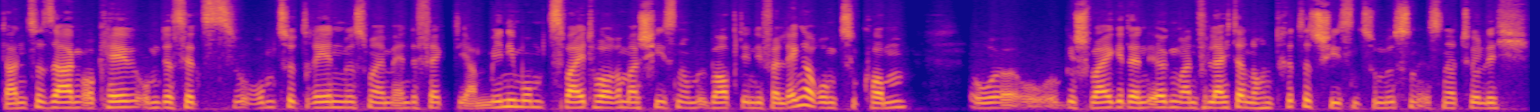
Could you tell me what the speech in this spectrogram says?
dann zu sagen, okay, um das jetzt rumzudrehen, müssen wir im Endeffekt ja Minimum zwei Tore mal schießen, um überhaupt in die Verlängerung zu kommen. geschweige denn irgendwann vielleicht dann noch ein drittes schießen zu müssen, ist natürlich,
